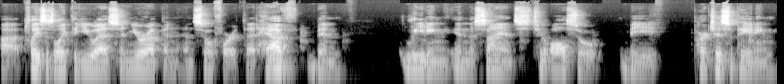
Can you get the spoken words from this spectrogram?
uh, places like the US and Europe and, and so forth that have been leading in the science to also be participating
